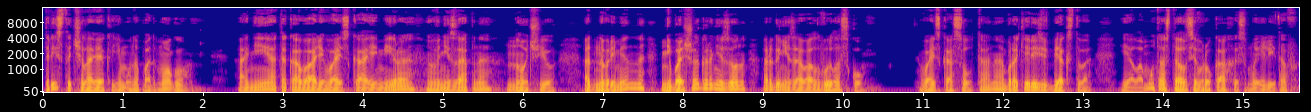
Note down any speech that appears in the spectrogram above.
300 человек ему на подмогу. Они атаковали войска эмира внезапно, ночью. Одновременно небольшой гарнизон организовал вылазку. Войска султана обратились в бегство, и Аламут остался в руках исмаилитов.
